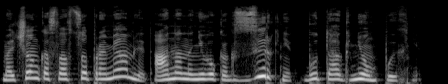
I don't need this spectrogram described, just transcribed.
Мальчонка словцо промямлит, а она на него как зыркнет, будто огнем пыхнет.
